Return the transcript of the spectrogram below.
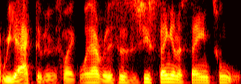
reactive, and it's like whatever. This is she's singing the same tune.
